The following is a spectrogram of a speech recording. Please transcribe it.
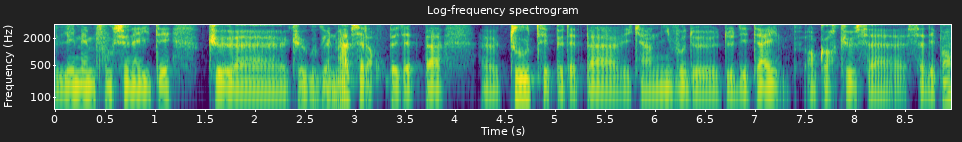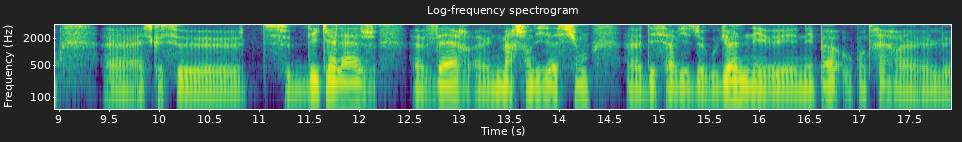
les mêmes fonctionnalités que Google Maps. Alors peut-être pas toutes et peut-être pas avec un niveau de, détail, encore que ça, ça dépend. Est-ce que ce, décalage vers une marchandisation des services de Google n'est pas au contraire euh,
